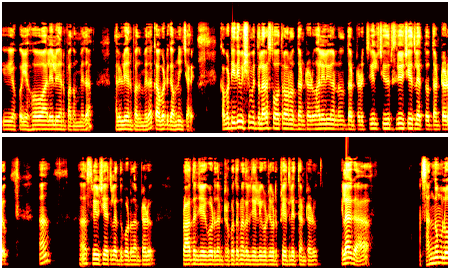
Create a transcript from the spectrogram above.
ఈ యొక్క యహోవా అలెలు అనే పదం మీద హల్లెలూయా అనే పదం మీద కాబట్టి గమనించాలి. కాబట్టి ఇది విషయం మిత్రులారా స్తోత్రం అని వద్దంటాడు హల్లెలూయా అని వద్దంటాడు స్త్రీలు చే- స్త్రీలు చేతులు ఎత్తొద్దు అంటాడు స్త్రీలు చేతులు ఎత్తకూడదు అంటాడు ప్రార్థన చేయకూడదు అంటాడు కృతజ్ఞతలు చేయకూడదు చేతులు ఎత్తి అంటాడు. ఇలాగా సంఘంలో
